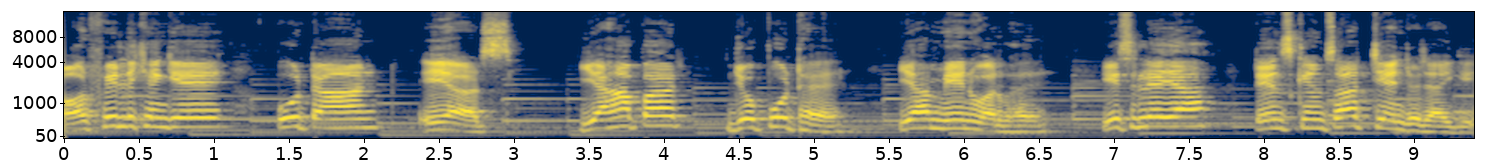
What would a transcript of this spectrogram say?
और फिर लिखेंगे पुट ऑन एयर्स यहाँ पर जो पुट है, यह मेन वर्ब है, इसलिए यह टेंस के अनुसार चेंज हो जाएगी।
